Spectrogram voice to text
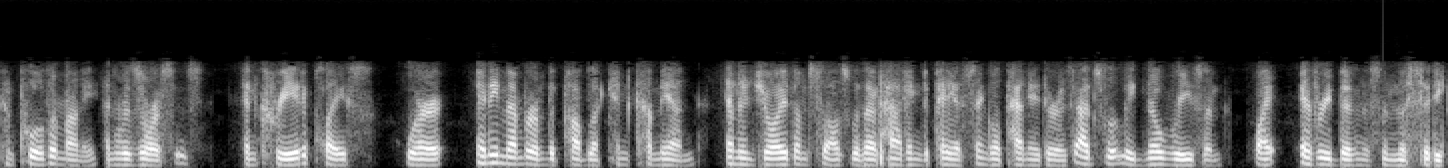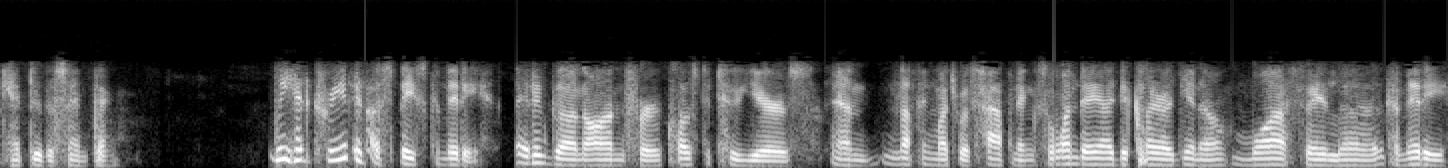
can pool their money and resources and create a place where any member of the public can come in and enjoy themselves without having to pay a single penny, there is absolutely no reason why every business in the city can't do the same thing. We had created a space committee. It had gone on for close to two years and nothing much was happening. So one day I declared, you know, moi c'est le committee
